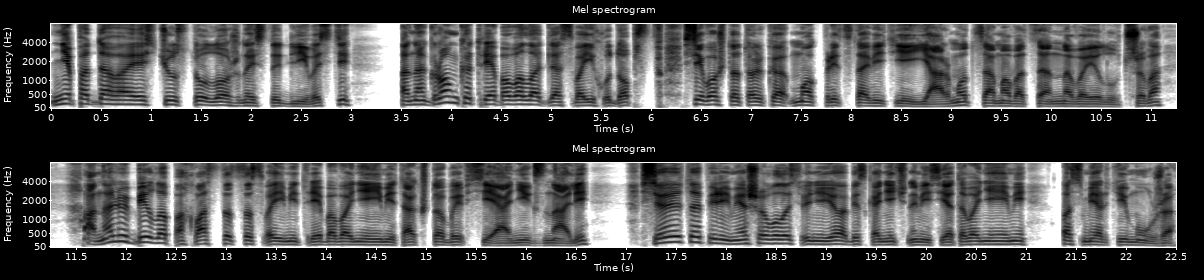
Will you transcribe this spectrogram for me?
не поддаваясь чувству ложной стыдливости, она громко требовала для своих удобств всего, что только мог представить ей Ярмут, самого ценного и лучшего. Она любила похвастаться своими требованиями так, чтобы все о них знали. Все это перемешивалось у нее бесконечными сетованиями о смерти мужа.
